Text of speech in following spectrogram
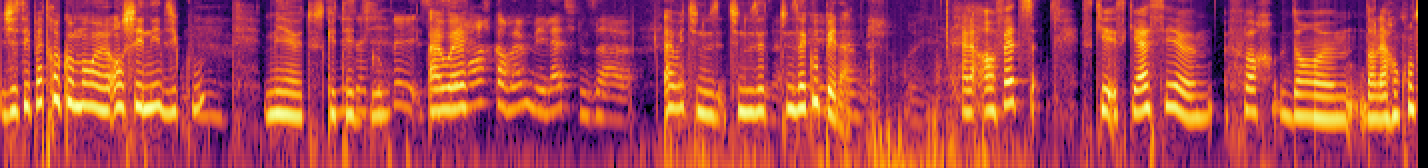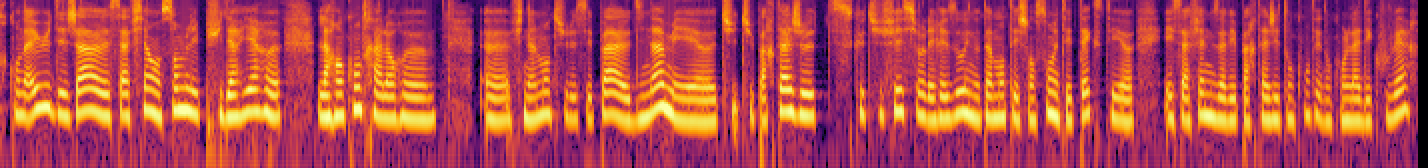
je sais pas trop comment euh, enchaîner du coup. Mais euh, tout ce que tu as dit. Ah ouais. C'est rare quand même, mais là tu nous as. Ah oui, tu nous, tu nous as, tu nous as coupé là. Alors en fait, ce qui est, assez euh, fort dans, euh, dans la rencontre qu'on a eue déjà, euh, Safia ensemble, et puis derrière la rencontre, alors finalement tu le sais pas Dina, mais tu, tu, partages ce que tu fais sur les réseaux, et notamment tes chansons et tes textes, et, et Safia nous avait partagé ton compte, et donc on l'a découvert.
